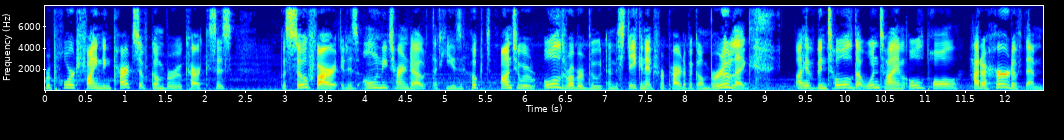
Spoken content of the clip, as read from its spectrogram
report finding parts of Gumberoo carcasses, but so far it has only turned out that he has hooked onto an old rubber boot and mistaken it for part of a Gumberoo leg. I have been told that one time old Paul had a herd of them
